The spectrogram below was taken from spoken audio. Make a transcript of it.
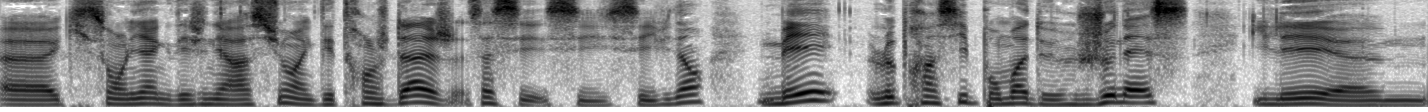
euh, qui sont en lien avec des générations, avec des tranches d'âge. Ça c'est évident. Mais le principe pour moi de jeunesse, il est euh,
